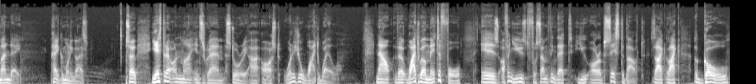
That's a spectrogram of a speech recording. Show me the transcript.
Monday. Hey, good morning, guys. So, yesterday on my Instagram story, I asked, What is your white whale? Now, the white whale metaphor is often used for something that you are obsessed about. It's like, like a goal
